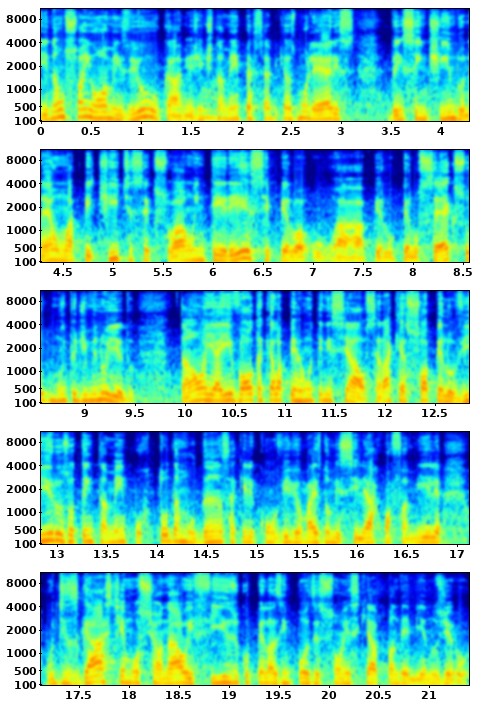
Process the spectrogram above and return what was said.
e não só em homens, viu, Carmen? A gente uhum. também percebe que as mulheres vêm sentindo né, um apetite sexual, um interesse pelo, a, pelo, pelo sexo muito diminuído. Então, e aí volta aquela pergunta inicial: será que é só pelo vírus ou tem também por toda a mudança, aquele convívio mais domiciliar com a família, o desgaste emocional e físico pelas imposições que a pandemia nos gerou?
